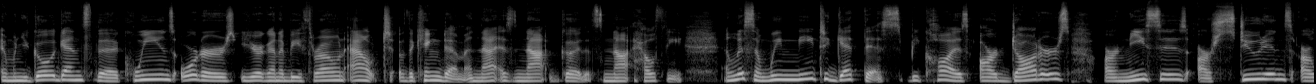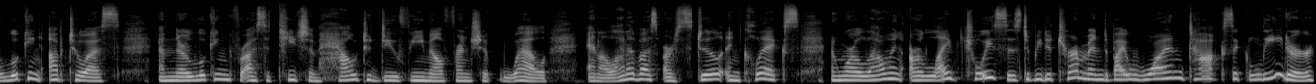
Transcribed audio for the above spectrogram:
And when you go against the queen's orders, you're going to be thrown out of the kingdom. And that is not good. That's not healthy. And listen, we need to get this because our daughters, our nieces, our students are looking up to us and they're looking for us to teach them how to do female friendship well. And a lot of us are still in cliques and we're allowing our life choices to be determined by one toxic leader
